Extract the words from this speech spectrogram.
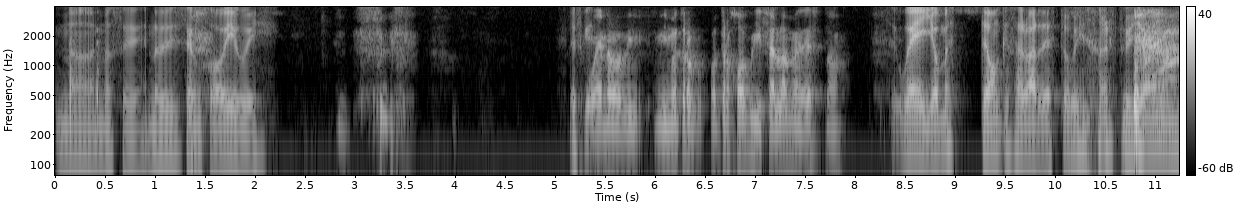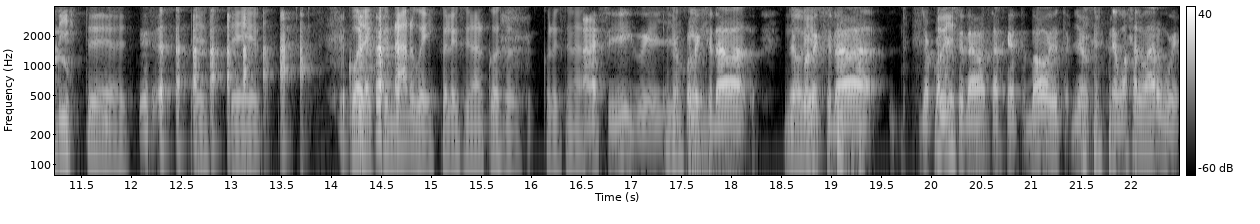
No, no sé. No sé si sea un hobby, güey. Es que, Bueno, di- dime otro, otro hobby, sálvame de esto. güey, yo me tengo que salvar de esto, güey. Tú ya me hundiste. Este. Coleccionar, güey. Coleccionar cosas. Coleccionar. Ah, sí, güey. Yo coleccionaba, yo coleccionaba, yo coleccionaba tarjetas. No, yo, te- yo te voy a salvar, güey.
